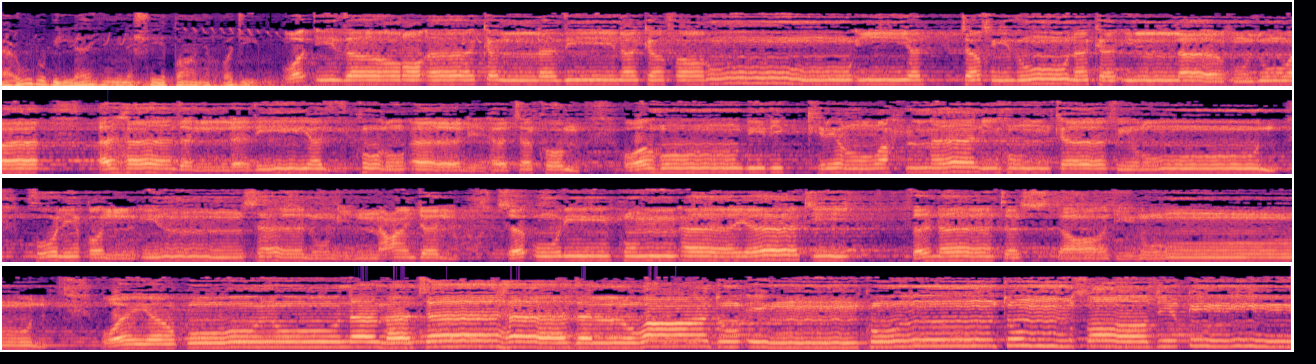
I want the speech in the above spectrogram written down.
أعوذ بالله من الشيطان الرجيم. وإذا رآك الذين كفروا إن يتخذونك إلا هزوا أهذا الذي يذكر آلهتكم وهم بذكر الرحمن هم كافرون خلق الإنسان من عجل. سأريكم آياتي فلا تستعجلون. ويقولون متى هذا الوعد إن كنتم صادقين؟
